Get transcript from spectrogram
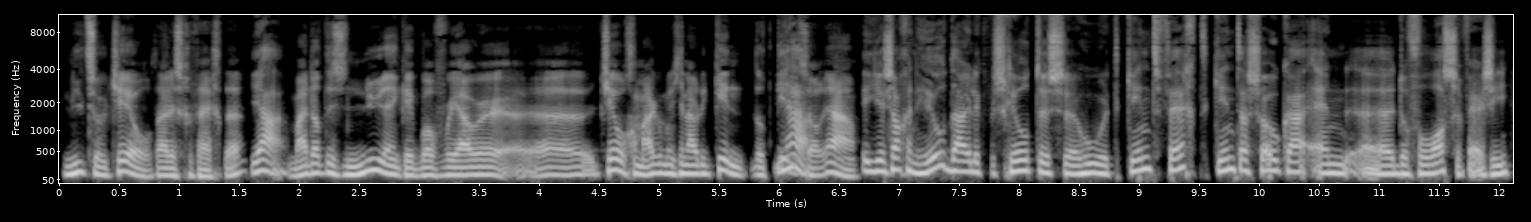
niet zo chill tijdens gevechten. Ja, Maar dat is nu denk ik wel voor jou weer eh, chill gemaakt. Omdat je nou die kind, dat kind Ja. zag. Ja, je zag een heel duidelijk verschil tussen hoe het kind vecht, kind Ahsoka, en de volwassen versie.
